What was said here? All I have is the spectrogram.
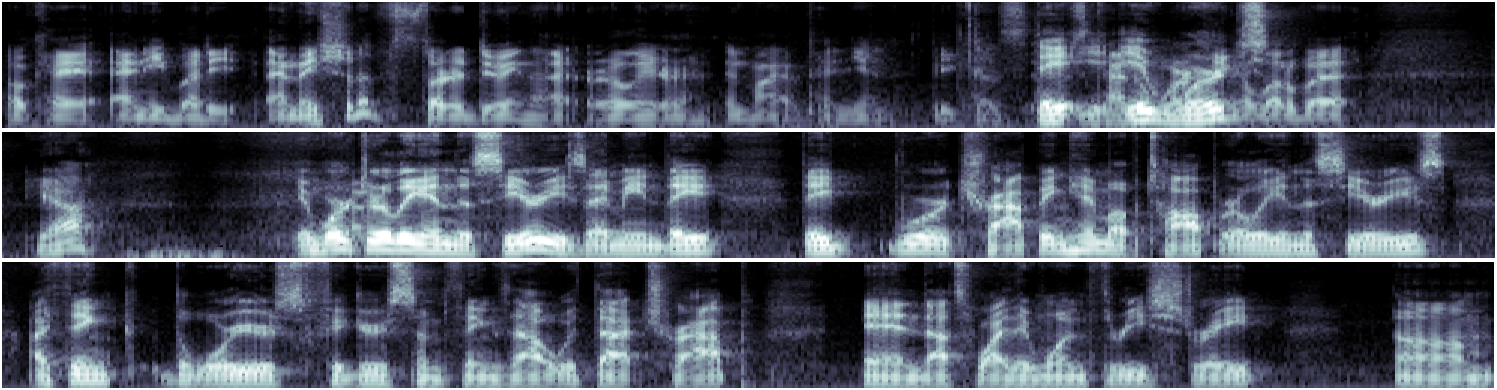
okay anybody and they should have started doing that earlier in my opinion because They- it it worked. a little bit Yeah. It worked Yeah. early in the series. I mean, they they were trapping him up top early in the series. I think the Warriors figured some things out with that trap, and that's why they won three straight. Um,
